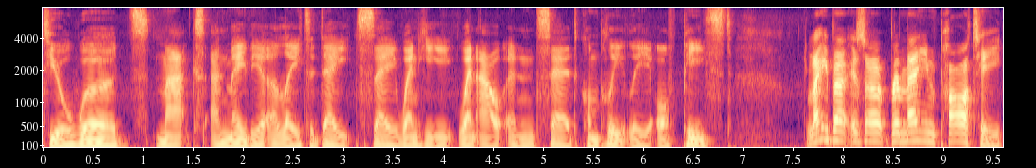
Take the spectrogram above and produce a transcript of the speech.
to your words, Max, and maybe at a later date, say when he went out and said completely off piste, Labour is a Remain party.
